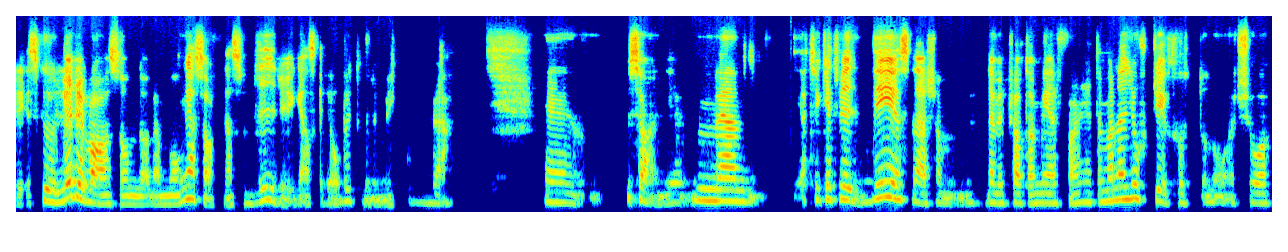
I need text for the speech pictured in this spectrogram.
det, skulle det vara en sån dag där många saknas så blir det ju ganska jobbigt och det är mycket bra. Eh, så. Men jag tycker att vi, det är sådär som när vi pratar om erfarenheter, man har gjort det i 17 år så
